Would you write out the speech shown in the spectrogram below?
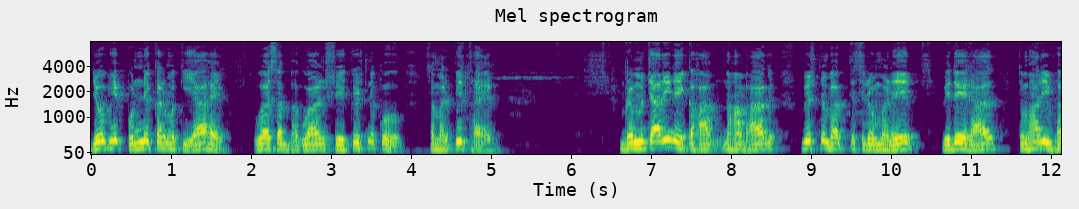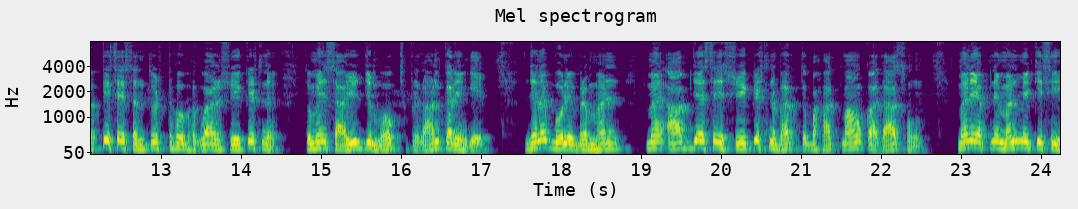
जो भी पुण्य कर्म किया है, वह सब भगवान श्री कृष्ण को समर्पित है। ब्रह्मचारी ने कहा, महाभाग, विष्णु भक्त शिरोमणे, विदेहराज, तुम्हारी भक्ति से संतुष्ट हो भगवान श्री कृष्ण तुम्हें सायुज्य मोक्ष प्रदान करेंगे। जनक बोले, ब्रह्मण, मैं आप जैसे श्री कृष्ण भक्त महात्माओं का दास हूँ। मैंने अपने मन में किसी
